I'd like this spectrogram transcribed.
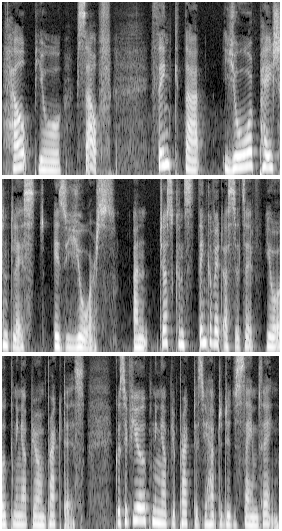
help yourself. Think that your patient list is yours and just think of it as if you're opening up your own practice. Because if you're opening up your practice, you have to do the same thing.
